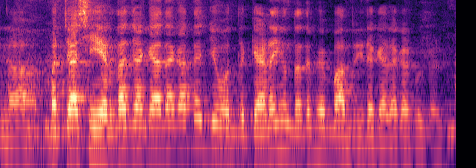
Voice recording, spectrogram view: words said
ਨਾ ਬੱਚਾ ਸ਼ੇਰ ਦਾ ਜਾਂ ਕਹਿ ਦੇਗਾ ਤੇ ਜੋ ਦ- ਕਹਿਣਾ ਹੀ ਹੁੰਦਾ ਤੇ ਫਿਰ ਬਾਂਦਰੀ ਦਾ ਕਹਿ ਦੇਗਾ ਕੋਈ ਗੱਲ ਨਹੀਂ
